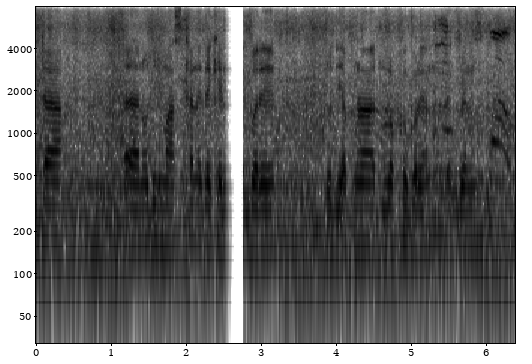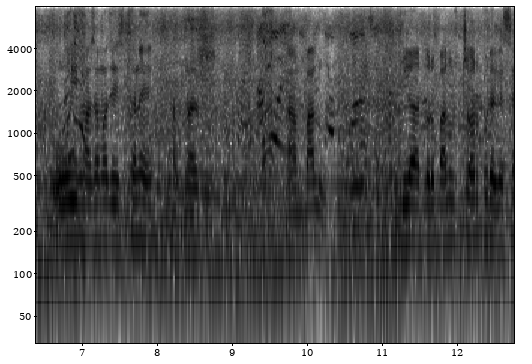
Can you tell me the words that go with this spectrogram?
এটা নদীর মাঝখানে দেখেন, একবারে যদি আপনারা লক্ষ্য করেন, দেখবেন ওই মাঝামাঝি স্থানে আপনার বালু, বিরাট বড় বালুর চর পড়ে গেছে।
